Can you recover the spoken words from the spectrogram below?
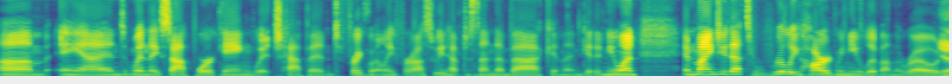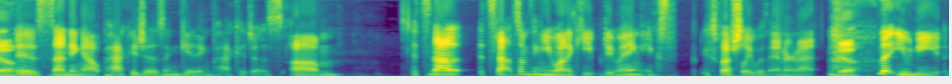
Um, and when they stop working, which happened frequently for us, we'd have to send them back and then get a new one. And mind you, that's really hard when you live on the road. Yeah. Is sending out packages and getting packages. Um, it's not it's not something you want to keep doing, ex- especially with internet Yeah. that you need.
